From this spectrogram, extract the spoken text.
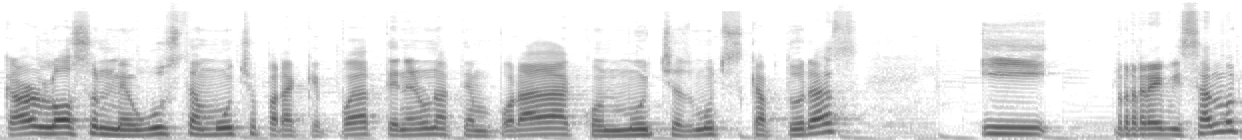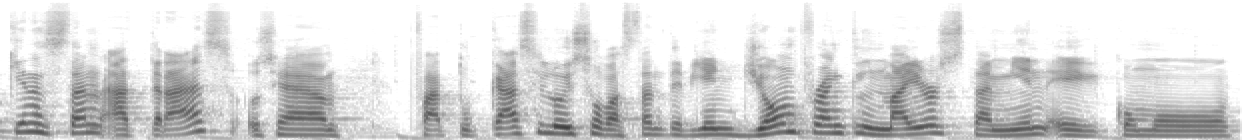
Carl Lawson me gusta mucho para que pueda tener una temporada con muchas, muchas capturas. Y revisando quiénes están atrás, o sea, Fatukasi lo hizo bastante bien. John Franklin Myers también eh, como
